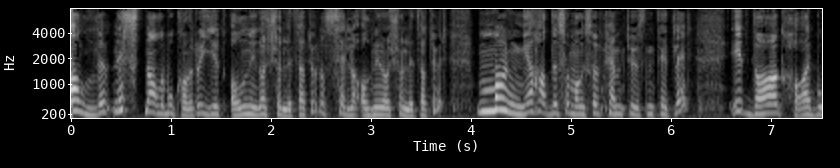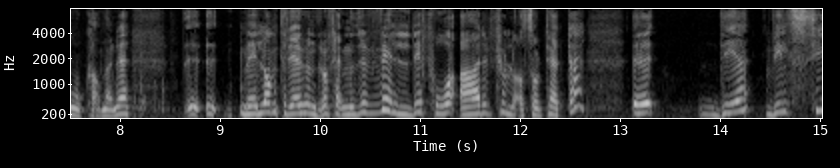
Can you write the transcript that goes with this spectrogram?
alle, nesten alle bokhandlere å gi ut all nynorsk skjønnlitteratur og selge all nynorsk skjønnlitteratur. Mange hadde så mange som 5000 titler. I dag har bokhandlerne eh, mellom 300 og 500. Veldig få er fullassorterte. Det vil si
